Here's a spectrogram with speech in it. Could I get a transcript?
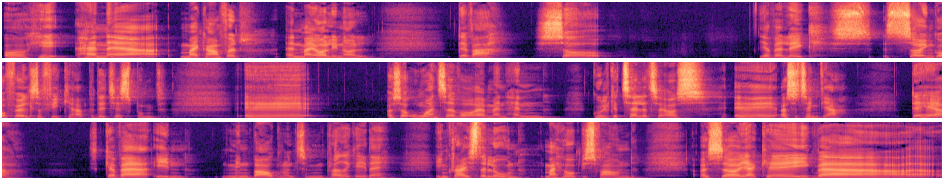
og he, han er my comfort and my all in all. Det var så, jeg ved ikke, så en god følelse fik jeg på det tidspunkt. Øh, og så uanset hvor er man henne, Gud kan tale til os. Øh, og så tænkte jeg, det her skal være en, min baggrund til min prædike i dag. In Christ alone, my hope is found. Og så jeg kan ikke være...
